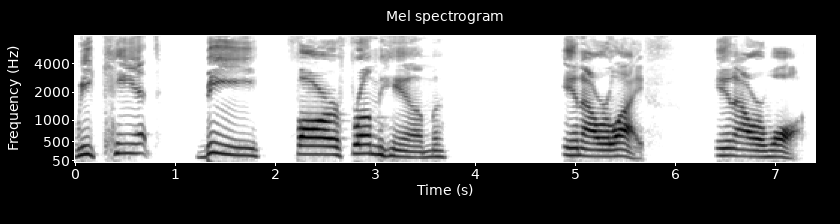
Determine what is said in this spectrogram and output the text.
We can't be far from Him in our life, in our walk.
